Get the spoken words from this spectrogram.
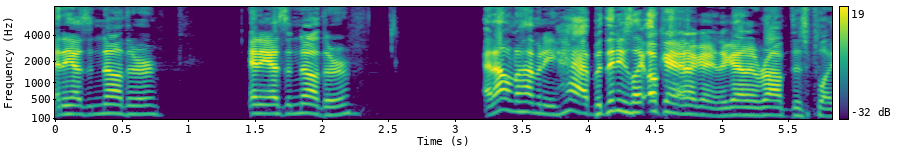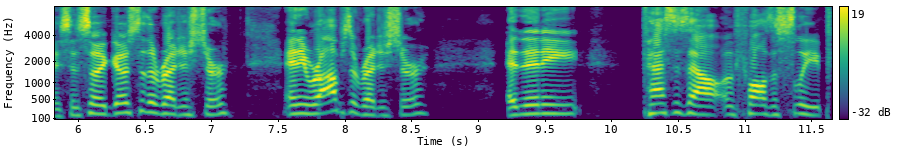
and he has another, and he has another. And I don't know how many he had, but then he's like, okay, okay, I gotta rob this place. And so he goes to the register, and he robs the register, and then he passes out and falls asleep.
